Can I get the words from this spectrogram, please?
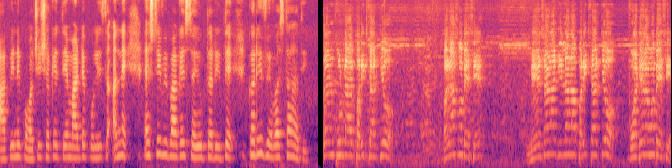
આપીને પહોંચી શકે તે માટે પોલીસ અને એસટી વિભાગે સંયુક્ત રીતે કરી વ્યવસ્થા હતી. પરીક્ષાર્થીઓ બનાસમાં બેસે. મહેસાણા જિલ્લાના પરીક્ષાર્થીઓ મોઢેરામાં બેસે.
